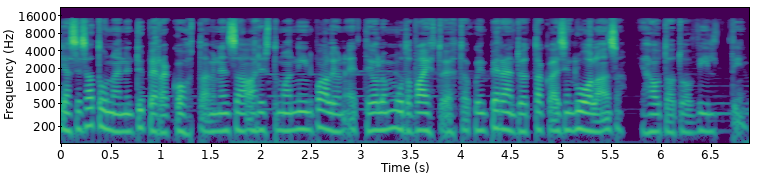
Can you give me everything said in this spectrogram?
Ja se satunnainen typerä kohtaaminen saa ahdistumaan niin paljon, ettei ole muuta vaihtoehtoa kuin perääntyä takaisin luolaansa ja hautautua vilttiin.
